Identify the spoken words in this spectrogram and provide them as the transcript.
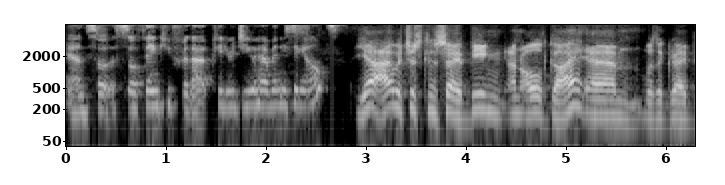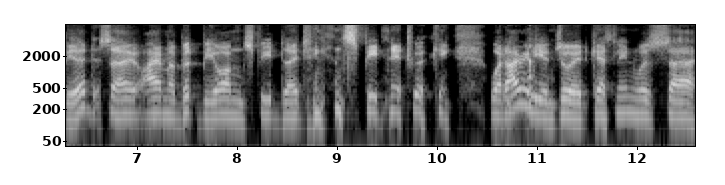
and so so thank you for that, Peter. Do you have anything else? Yeah, I was just going to say, being an old guy um, with a grey beard, so I am a bit beyond speed dating and speed networking. What I really enjoyed, Kathleen, was. Uh,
